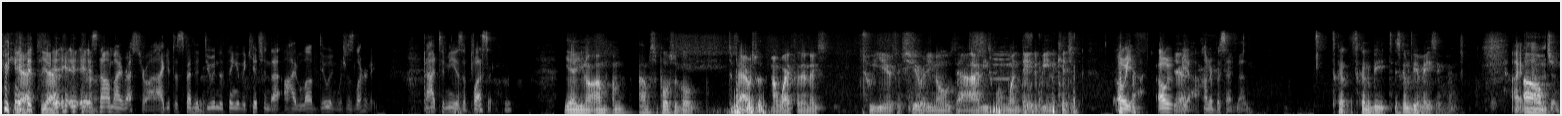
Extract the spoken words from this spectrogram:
what I mean? Yeah, yeah, It- it- It's not my restaurant. I get to spend Yeah. it doing the thing in the kitchen that I love doing, which is learning. That to me is a blessing. Yeah, you know, I'm I'm I'm supposed to go to Paris with my wife for the next two years, and she already knows that I at least want one day to be in the kitchen. Oh yeah. Oh Yeah. yeah. Hundred percent, man. It's gonna it's gonna be it's gonna be amazing, man. I Um, imagine.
